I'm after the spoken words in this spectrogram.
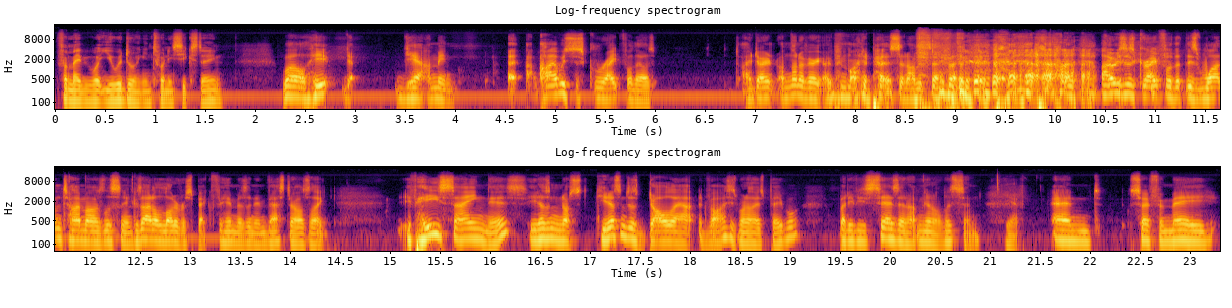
for maybe what you were doing in 2016? Well, he, yeah, I mean, I, I was just grateful that I was. I don't. I'm not a very open-minded person, I would say, but I was just grateful that this one time I was listening because I had a lot of respect for him as an investor. I was like, if he's saying this, he doesn't not, he doesn't just dole out advice. He's one of those people. But if he says it, I'm going to listen. Yeah. And so for me,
